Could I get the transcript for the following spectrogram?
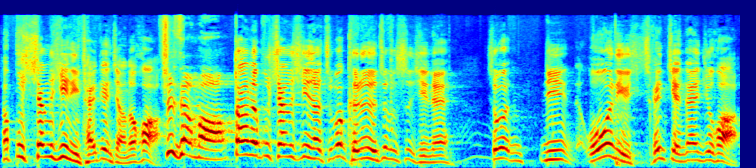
他不相信你台电讲的话。是这样吗？当然不相信了，怎么可能有这个事情呢？什么？你我问你很简单一句话：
